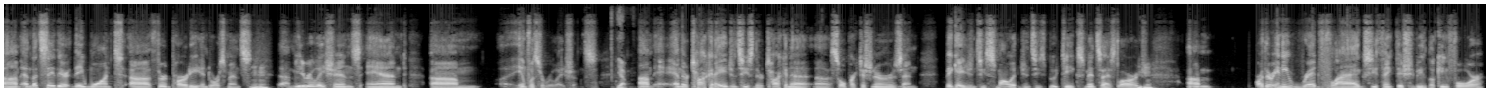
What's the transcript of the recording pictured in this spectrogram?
um, and let's say they they want uh, third party endorsements, mm-hmm. uh, media relations, and um, influencer relations. Yep. Um, and they're talking to agencies and they're talking to uh, sole practitioners and big agencies, small agencies, boutiques, mid-sized, large. Mm-hmm. Um, are there any red flags you think they should be looking for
